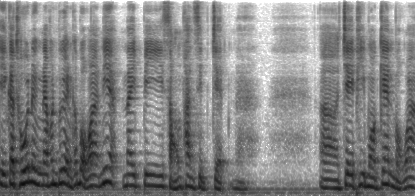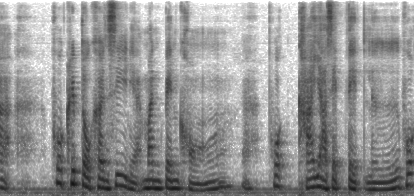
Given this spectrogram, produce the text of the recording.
อีกกระทู้หนึ่งนะเพื่อนๆเขาบอกว่าเนี่ยในปี 2017 นะเอ่อ JP Morgan บอกว่าพวกคริปโตเคอเรนซีเนี่ยมันเป็นของพวกค้ายาเสพติดหรือพวก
